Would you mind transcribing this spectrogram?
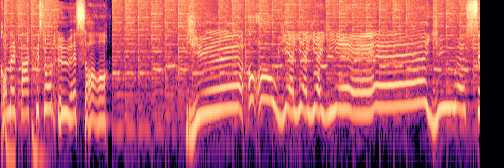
kommer faktiskt från USA. Yeah! Oh, oh! Yeah, yeah, yeah, yeah! USA!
